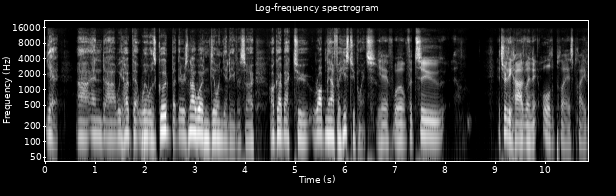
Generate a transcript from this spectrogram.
yeah. Uh, and uh, we hope that Will is good, but there is no word in Dylan yet either. So I'll go back to Rob now for his two points. Yeah, well, for two, it's really hard when all the players played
